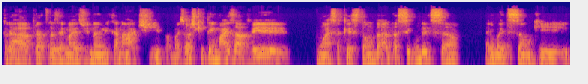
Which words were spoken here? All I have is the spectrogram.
para trazer mais dinâmica narrativa. Mas eu acho que tem mais a ver com essa questão da, da segunda edição. Era uma edição que,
